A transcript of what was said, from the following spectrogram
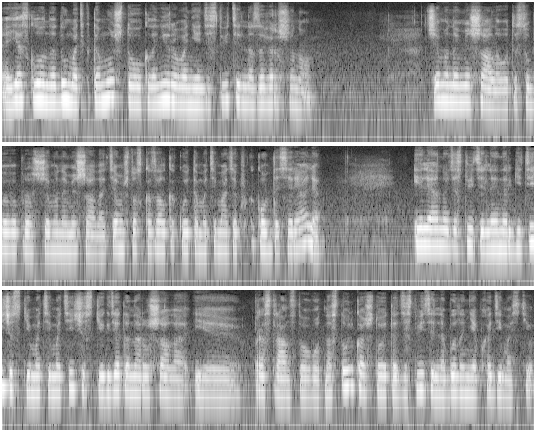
Я склонна думать к тому, что клонирование действительно завершено. Чем оно мешало? Вот особый вопрос, чем оно мешало? Тем, что сказал какой-то математик в каком-то сериале – или оно действительно энергетически, математически где-то нарушало и пространство вот настолько, что это действительно было необходимостью.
